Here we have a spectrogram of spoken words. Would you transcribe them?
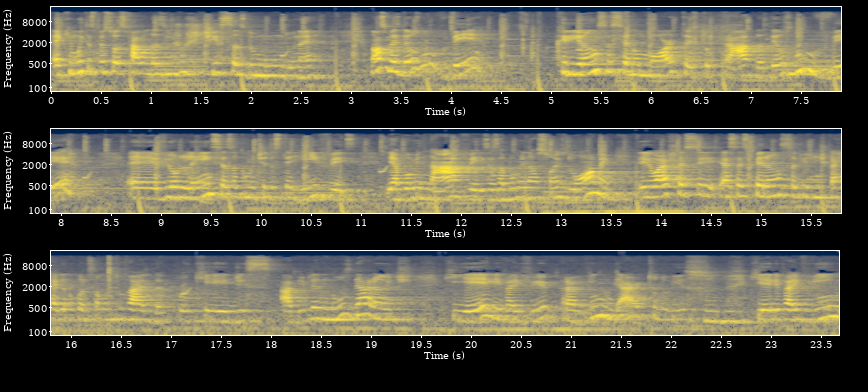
É que muitas pessoas falam das injustiças do mundo, né? Nossa, mas Deus não vê criança sendo morta, estuprada. Deus não vê é, violências acometidas terríveis e abomináveis, as abominações do homem. Eu acho esse- essa esperança que a gente carrega no coração muito válida, porque diz, a Bíblia nos garante que ele vai vir para vingar tudo isso, que ele vai vir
